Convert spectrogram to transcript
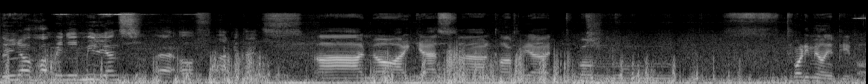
Do you know how many millions uh, of inhabitants? Uh, no, I guess uh, Colombia, tw- 20 million people.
